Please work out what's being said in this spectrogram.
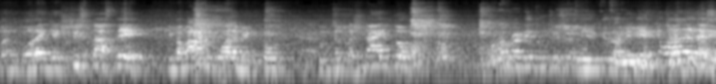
पण बोलायची एक शिस्त असते की बाबा आम्ही तुम्हाला भेटतो. तुमचे प्रश्न ऐकतो. कोणासाठी तुमची नियुक्ती झालेली आहे? नियुक्ती कोणासाठी झाली?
